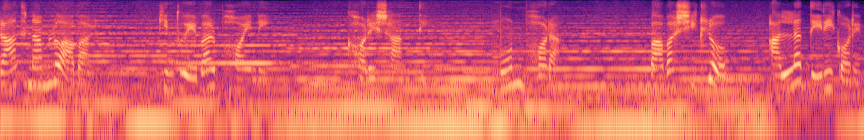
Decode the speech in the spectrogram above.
রাত নামলো আবার, কিন্তু এবার ভয় নেই। ঘরে শান্তি, মন ভরা। বাবা শিখল, আল্লাহ দেরি করেন,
